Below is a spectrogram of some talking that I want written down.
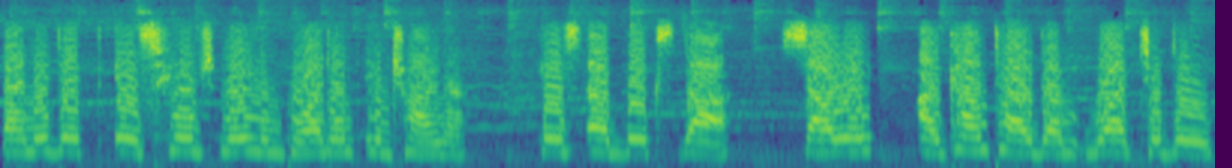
Benedict is hugely important in China. He's a big star. Sorry, I can't tell them what to do.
